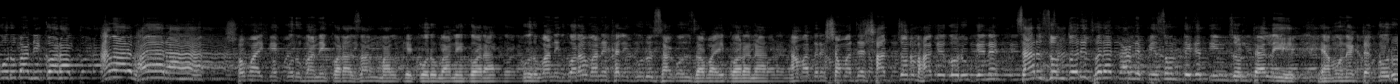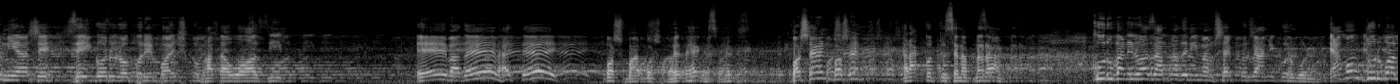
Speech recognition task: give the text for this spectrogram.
কুরবানি করা। আমার ভাইয়েরা, সময়কে কুরবানি করা, জানমালকে কুরবানি করা। কুরবানি করা মানে খালি গরু, ছাগল জবাই করে না। আমাদের সমাজে সাতজন ভাগে গরু কেনে, চারজন দড়ি ধরে টানে, পেছন থেকে তিনজন টালে এমন একটা গরু নিয়ে আসে, যেই গরুর ওপরে বয়স্ক ভাতা ওয়াজিব। এ বাজে ভাইতে। বস বস হয়ে গেছে হয়ে গেছে। বসেন বসেন। রাগ করতেছেন আপনারা? কুরবানির ওয়াজ আপনাদের ইমাম সাহেব করবে, আমি করব না। এমন দুর্বল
